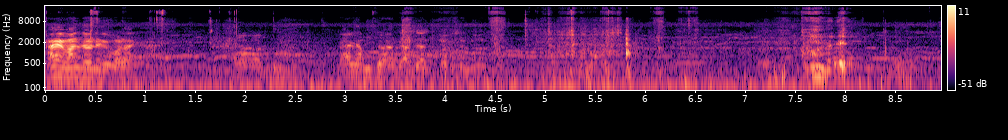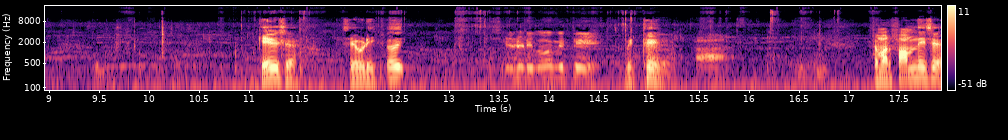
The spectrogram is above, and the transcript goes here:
કાંઈ વાંધો નહીં વળાય. કાલે આમ તો દાદા કેવી છે? શેવડી? ઓય શેરડી બહુ મીઠી. મીઠી? તમારા ફાર્મની છે?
